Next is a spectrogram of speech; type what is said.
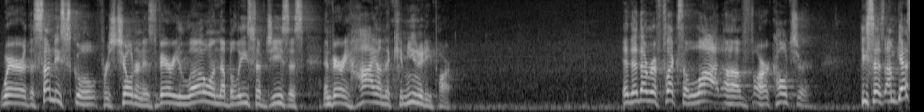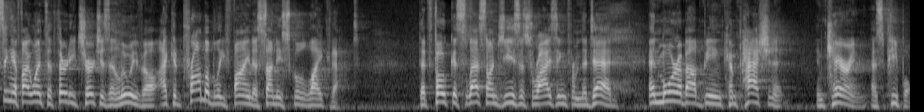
where the Sunday school for his children is very low on the beliefs of Jesus and very high on the community part. And that, that reflects a lot of our culture. He says, I'm guessing if I went to 30 churches in Louisville, I could probably find a Sunday school like that, that focused less on Jesus rising from the dead and more about being compassionate and caring as people.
